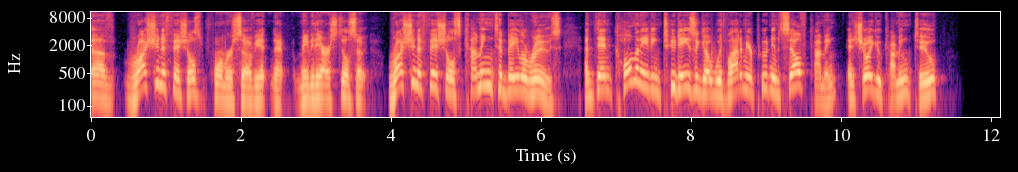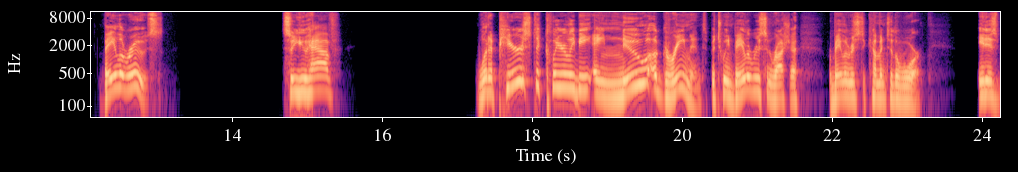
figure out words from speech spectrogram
of Russian officials, former Soviet, maybe they are still so, Russian officials coming to Belarus, and then culminating two days ago with Vladimir Putin himself coming and Shoigu coming to Belarus. So you have what appears to clearly be a new agreement between Belarus and Russia for Belarus to come into the war. It has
